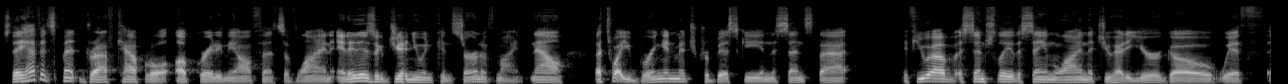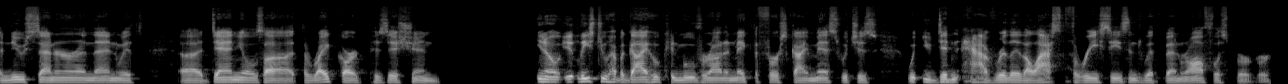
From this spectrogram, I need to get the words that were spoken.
So they haven't spent draft capital upgrading the offensive line. And it is a genuine concern of mine. Now, that's why you bring in Mitch Trubisky in the sense that if you have essentially the same line that you had a year ago with a new center and then with uh, Daniels uh, at the right guard position, you know, at least you have a guy who can move around and make the first guy miss, which is what you didn't have really the last three seasons with Ben Roethlisberger.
